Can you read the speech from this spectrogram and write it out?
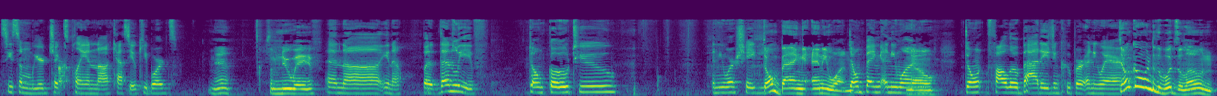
see some weird chicks playing uh, Casio keyboards, Yeah. Some new wave. and uh, you know, but then leave. Don't go to anywhere shady. Don't bang anyone. Don't bang anyone. No. Don't follow bad Agent Cooper anywhere. Don't go into the woods alone.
